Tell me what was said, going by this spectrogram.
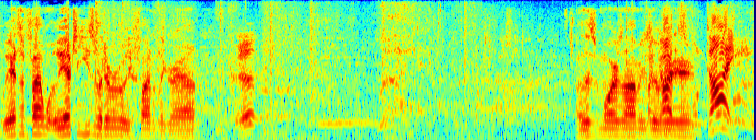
We have to find. We have to use whatever we find on the ground. Yep. Oh, there's more Oh zombies my over god, this here. won't die.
